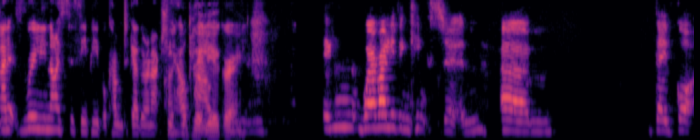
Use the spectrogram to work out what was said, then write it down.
and it's really nice to see people come together and actually i help completely out. agree in where I live in Kingston, um, they've got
